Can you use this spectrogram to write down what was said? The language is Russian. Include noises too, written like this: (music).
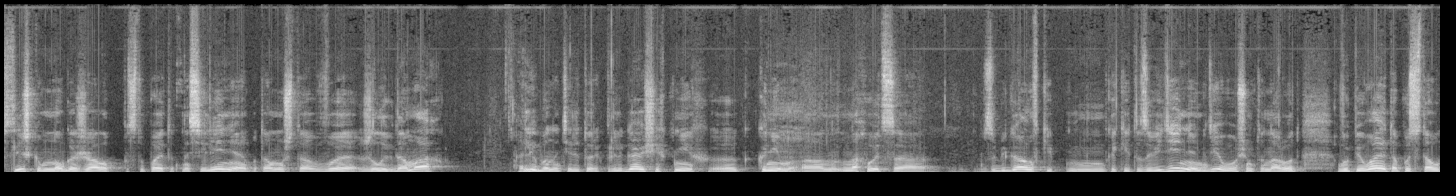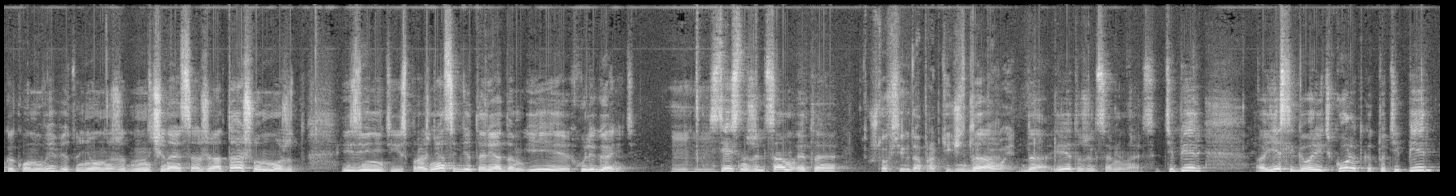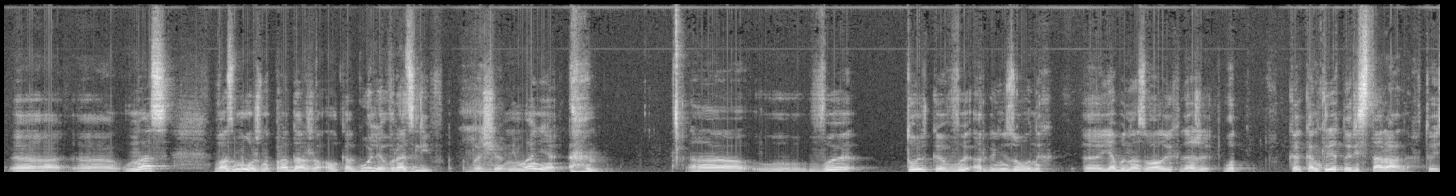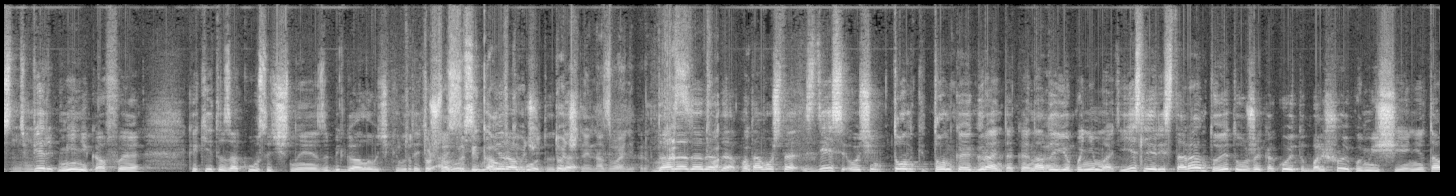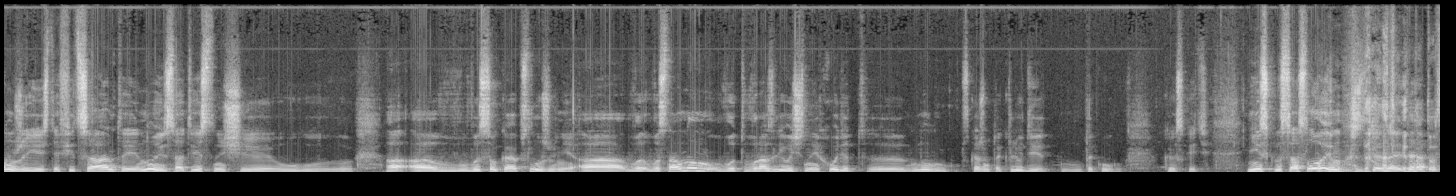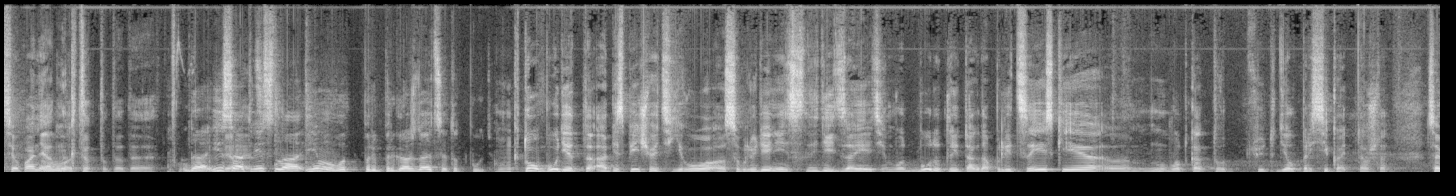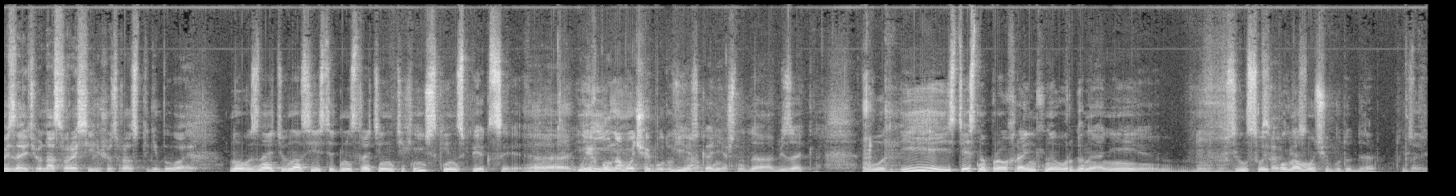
Слишком много жалоб поступает от населения, потому что в жилых домах либо на территориях, прилегающих к, них, э, к ним, а, находятся забегаловки, какие-то заведения, где, в общем-то, народ выпивает, а после того, как он выпьет, у него начинается ажиотаж, он может, извините, испражняться где-то рядом и хулиганить. Угу. Естественно, жильцам это... Что всегда практически да, бывает. Да, и это жильцам не нравится. Теперь, э, если говорить коротко, то теперь э, э, у нас возможно продажа алкоголя в разлив, обращаю угу. внимание, (clears throat) э, в, только в организованных Э, я бы назвал их даже вот конкретно ресторанах. То есть угу. теперь мини-кафе, какие-то закусочные, забегаловочки, вот Тут эти, то, что они забегаловки не работают. Очень точное да. название. Прям. Да, да, да, да, да, потому что здесь очень тонк, тонкая угу. грань такая, надо да. ее понимать. Если ресторан, то это уже какое-то большое помещение, там уже есть официанты, ну и соответствующее а, а, высокое обслуживание. А в, в основном вот в разливочные ходят, э, ну, скажем так, люди ну, такого как сказать, низкого сословия, можно сказать. Ну, тут все понятно. Кто-то, да. Да, и, соответственно, им вот преграждается этот путь. Кто будет обеспечивать его э, соблюдение и следить за этим? Вот будут ли тогда полицейские, э, ну, вот как-то вот все это дело пресекать? Потому что, сами знаете, у нас в России ничего сразу-то не бывает. Ну, вы знаете, у нас есть административно-технические инспекции. Ну, у них полномочия будут, Есть, да? конечно, да, обязательно. (clears throat) Вот. И, естественно, правоохранительные органы, они угу. в силу своих Совместно. полномочий будут, да. Есть...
